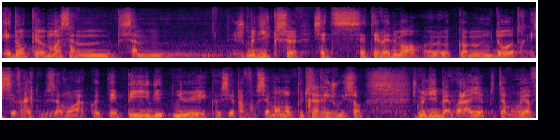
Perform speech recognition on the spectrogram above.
Et donc, euh, moi, ça ça me, je me dis que ce, cet, événement, euh, comme d'autres, et c'est vrai que nous avons un côté pays détenu et que c'est pas forcément non plus très réjouissant. Je me dis, ben voilà, il y a peut-être un moyen de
